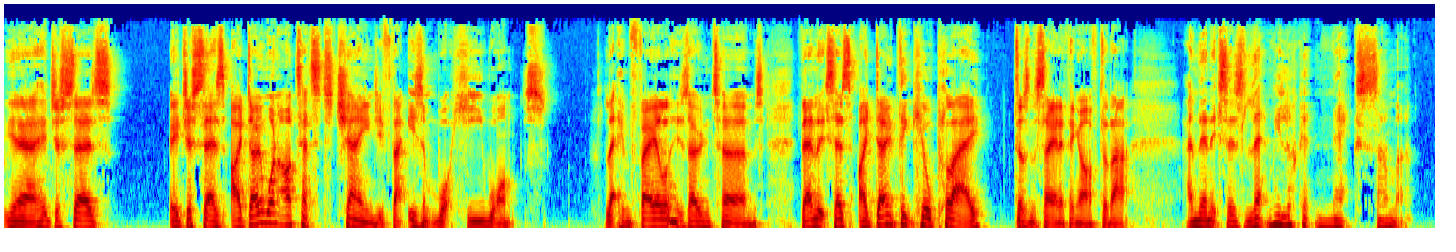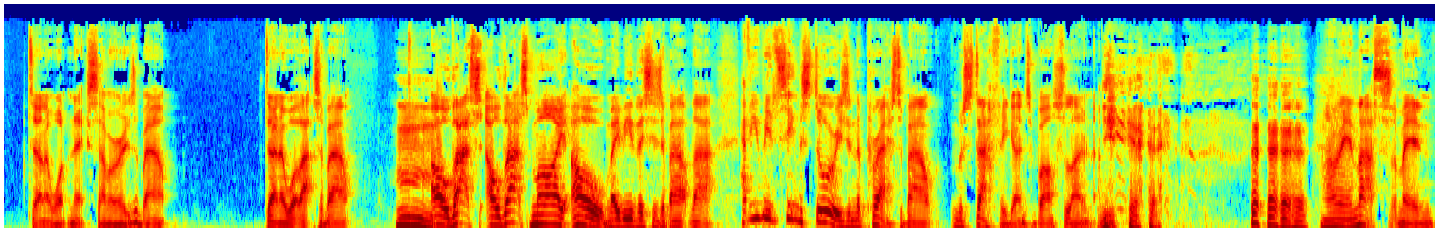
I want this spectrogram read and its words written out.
yeah, it just says it just says I don't want Arteta to change if that isn't what he wants. Let him fail on his own terms. Then it says I don't think he'll play. Doesn't say anything after that. And then it says let me look at next summer. Don't know what next summer is about. Don't know what that's about. Hmm. Oh, that's oh, that's my oh. Maybe this is about that. Have you been seeing the stories in the press about Mustafi going to Barcelona? Yeah. I mean, that's, I mean,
